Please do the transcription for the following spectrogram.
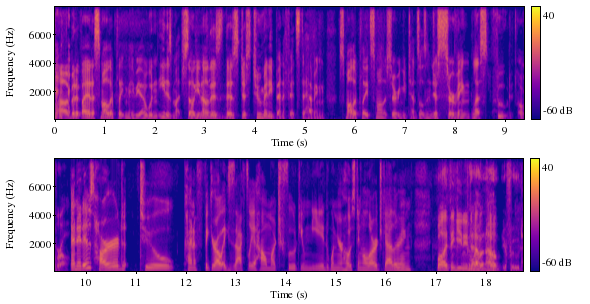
Uh, but if I had a smaller plate, maybe I wouldn't eat as much. So you know, there's there's just too many benefits to having smaller plates, smaller serving utensils, and just serving less food overall. And it is hard to kind of figure out exactly how much food you need when you're hosting a large gathering. Well, I think you need Go to have out a, and have a your food.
